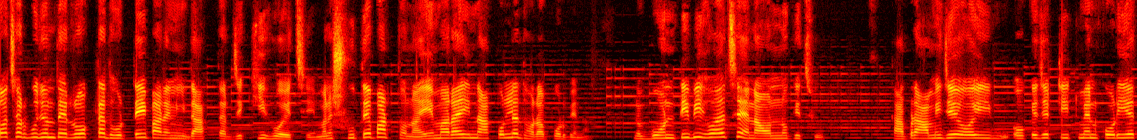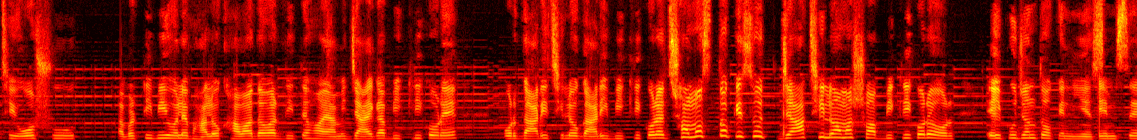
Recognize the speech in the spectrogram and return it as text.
বছর পর্যন্ত রোগটা ধরতেই পারেনি ডাক্তার যে কি হয়েছে। মানে শুতে পারতো না এমআরআই না করলে ধরা পড়বে না। মানে বোন টিবি হয়েছে না অন্য কিছু? তারপরে আমি যে ওই ওকে যে ট্রিটমেন্ট করিয়েছি ওষুধ তারপর টিবি হলে ভালো খাওয়া দাওয়ার দিতে হয়। আমি জায়গা বিক্রি করে ওর গাড়ি ছিল গাড়ি বিক্রি করে সমস্ত কিছু যা ছিল আমার সব বিক্রি করে ওর এই পর্যন্ত ওকে নিয়ে এমসে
